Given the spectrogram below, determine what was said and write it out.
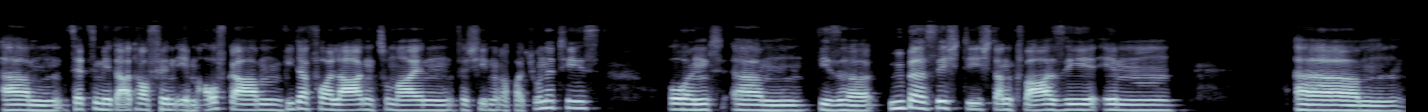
ähm, setze mir daraufhin eben Aufgaben, Wiedervorlagen zu meinen verschiedenen Opportunities und ähm, diese Übersicht, die ich dann quasi im ähm,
